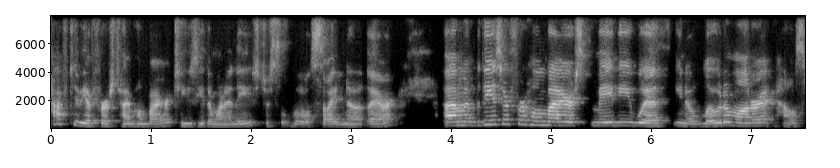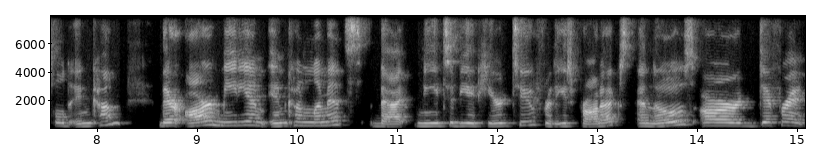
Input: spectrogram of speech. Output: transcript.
have to be a first time home buyer to use either one of these, just a little side note there. Um, but these are for home buyers maybe with, you know, low to moderate household income. There are medium income limits that need to be adhered to for these products, and those are different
